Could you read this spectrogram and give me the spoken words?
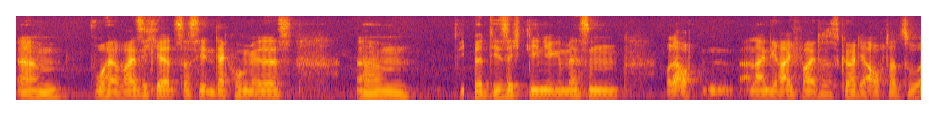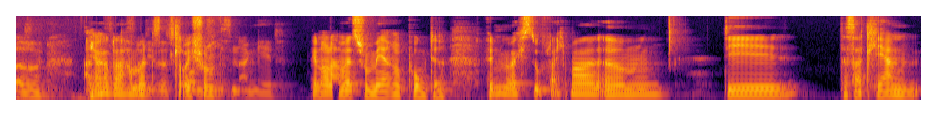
Ähm, woher weiß ich jetzt, dass sie in Deckung ist? Ähm, wie wird die Sichtlinie gemessen? Oder auch mh, allein die Reichweite, das gehört ja auch dazu. Also Ja, da was haben so wir dieses jetzt, glaub ich, schon- angeht. Genau, da haben wir jetzt schon mehrere Punkte. Finn, möchtest du vielleicht mal ähm, die, das erklären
